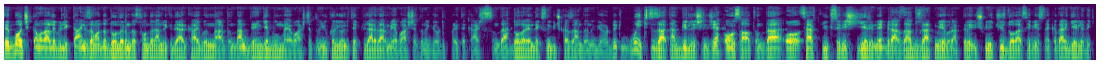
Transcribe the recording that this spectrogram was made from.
ve bu açıklamalarla birlikte aynı zamanda doların da son dönemdeki değer kaybının ardından denge bulmaya başladığını, yukarı yönlü tepkiler vermeye başladığını gördük parite karşısında. Dolar endeksinin güç kazandığını gördük. Bu ikisi zaten birleşince ons altında o sert yükseliş yerini biraz daha düzeltmeye bıraktı ve 3200 dolar seviyesine kadar geriledik.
